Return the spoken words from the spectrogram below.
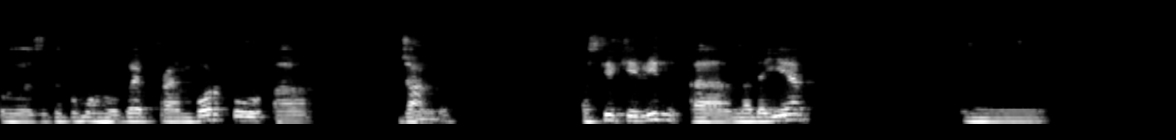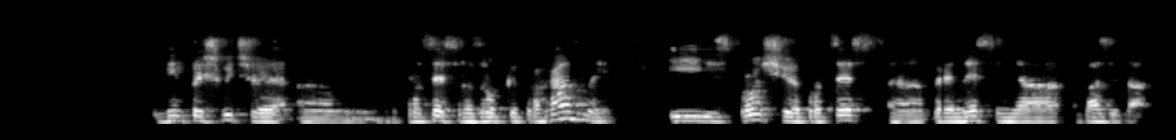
е, за допомогою веб-фреймворку Django, оскільки він е, надає, він пришвидшує процес розробки програми і спрощує процес перенесення бази даних.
